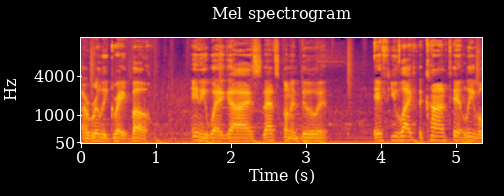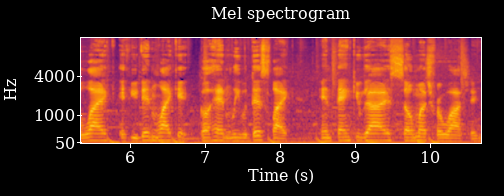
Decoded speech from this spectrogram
a really great bow. Anyway, guys, that's to do it. If you like the content, leave a like. If you didn't like it, go ahead and leave a dislike. And thank you guys so much for watching.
